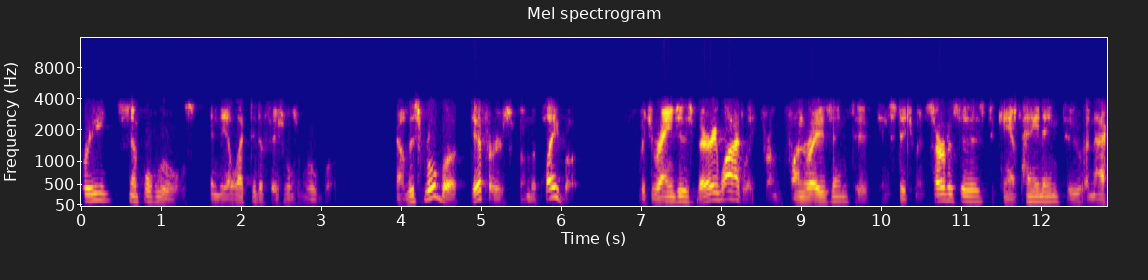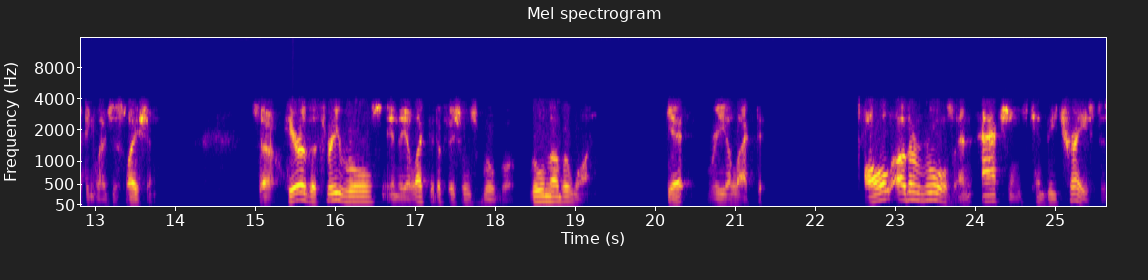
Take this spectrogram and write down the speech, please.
three simple rules in the elected officials rulebook. Now this rulebook differs from the playbook which ranges very widely from fundraising to constituent services to campaigning to enacting legislation. So here are the three rules in the elected officials rulebook. Rule number one, get reelected. All other rules and actions can be traced to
